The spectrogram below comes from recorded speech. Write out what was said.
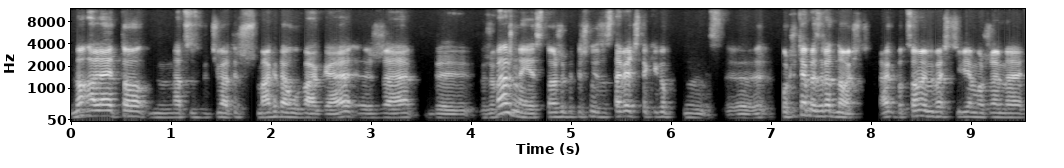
No ale to, na co zwróciła też Magda uwagę, że, że ważne jest to, żeby też nie zostawiać takiego mm, e, poczucia bezradności, tak? Bo co my właściwie możemy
